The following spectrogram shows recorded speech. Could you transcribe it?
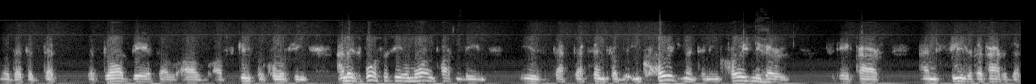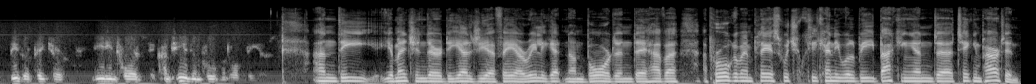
know that that, that, that broad base of, of, of skillful coaching. And I suppose what's even more important, importantly is that, that sense of encouragement and encouraging yeah. the girls to take part and feel that they're part of that bigger picture leading towards a continued improvement over the years. And the you mentioned there the LGFA are really getting on board and they have a, a programme in place which Kilkenny will be backing and uh, taking part in.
